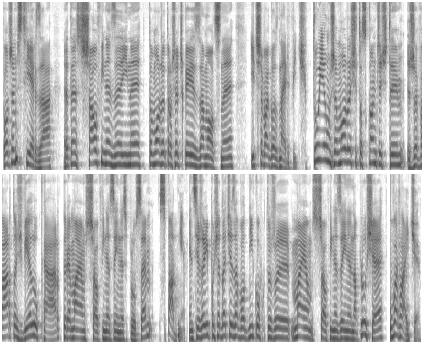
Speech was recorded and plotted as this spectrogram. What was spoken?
Po czym stwierdza, że ten strzał finezyjny to może troszeczkę jest za mocny i trzeba go znerfić. Czuję, że może się to skończyć tym, że wartość wielu kart, które mają strzał finezyjny z plusem, spadnie. Więc jeżeli posiadacie zawodników, którzy mają strzał finezyjny na plusie, uważajcie.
